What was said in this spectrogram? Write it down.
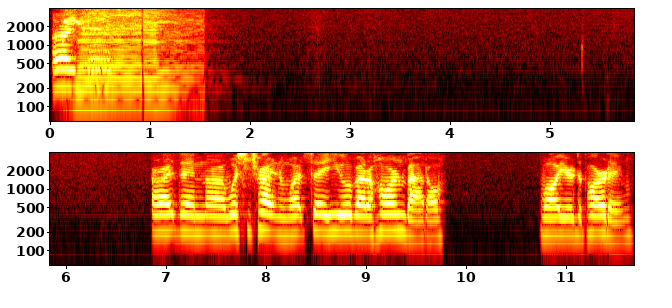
Alright. Alright then, uh, Wish and Triton, what say you about a horn battle while you're departing?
